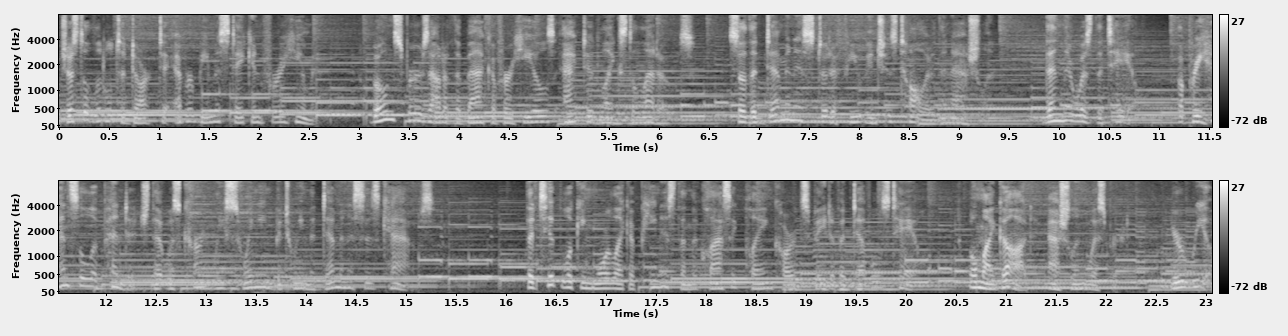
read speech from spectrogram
just a little too dark to ever be mistaken for a human. Bone spurs out of the back of her heels acted like stilettos, so the demoness stood a few inches taller than Ashlyn. Then there was the tail, a prehensile appendage that was currently swinging between the demoness's calves. The tip looking more like a penis than the classic playing card spade of a devil's tail. Oh my god, Ashlyn whispered. You're real.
